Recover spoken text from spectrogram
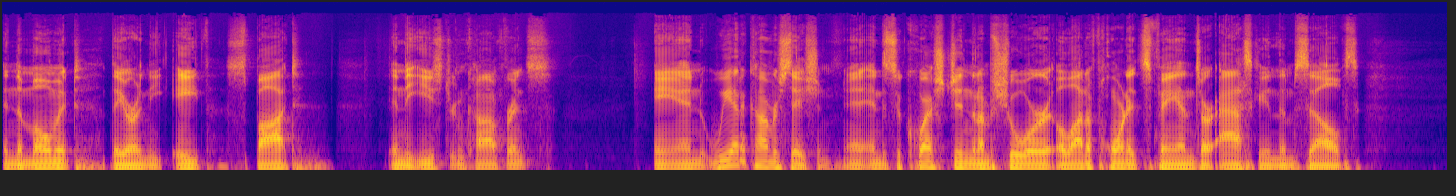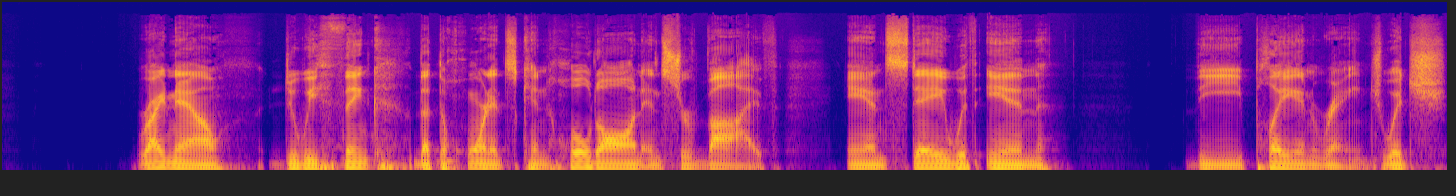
in the moment, they are in the eighth spot in the Eastern Conference. And we had a conversation, and it's a question that I'm sure a lot of Hornets fans are asking themselves. Right now, do we think that the Hornets can hold on and survive and stay within the play in range, which,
